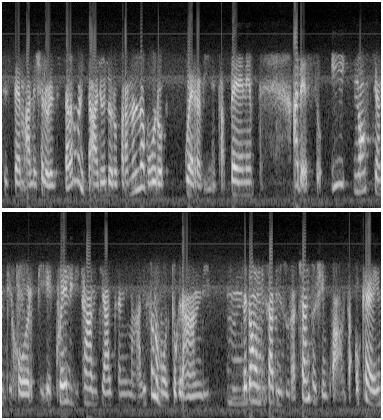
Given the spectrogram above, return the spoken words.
sistema, alle cellule del sistema immunitario e loro faranno il lavoro, guerra vinta. Bene. Adesso i nostri anticorpi e quelli di tanti altri animali sono molto grandi, mm, le do un'unità di misura 150, ok?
